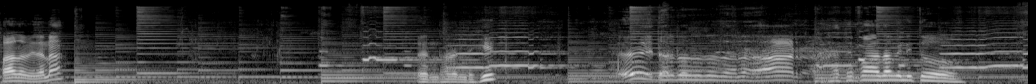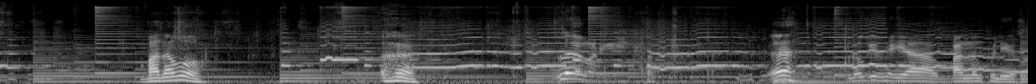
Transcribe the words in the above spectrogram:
পাওয়া যাবে তাই না? ধরেন, দেখি। এই আর হাতে পাওয়া যাবে নি তো। বাজাবো? হ্যাঁ। এ লগি ভাইয়া বান্ধন খুলিয়েছে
